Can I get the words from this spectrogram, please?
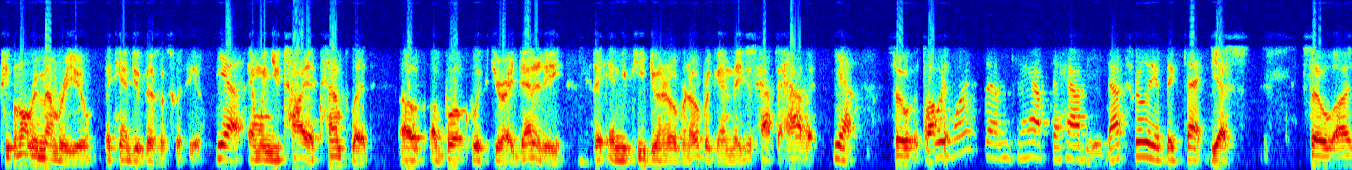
people don't remember you, they can't do business with you. Yeah. And when you tie a template of a book with your identity, they, and you keep doing it over and over again, they just have to have it. Yeah. So talk we want them to have to have you. That's really a big thing. Yes. So uh,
